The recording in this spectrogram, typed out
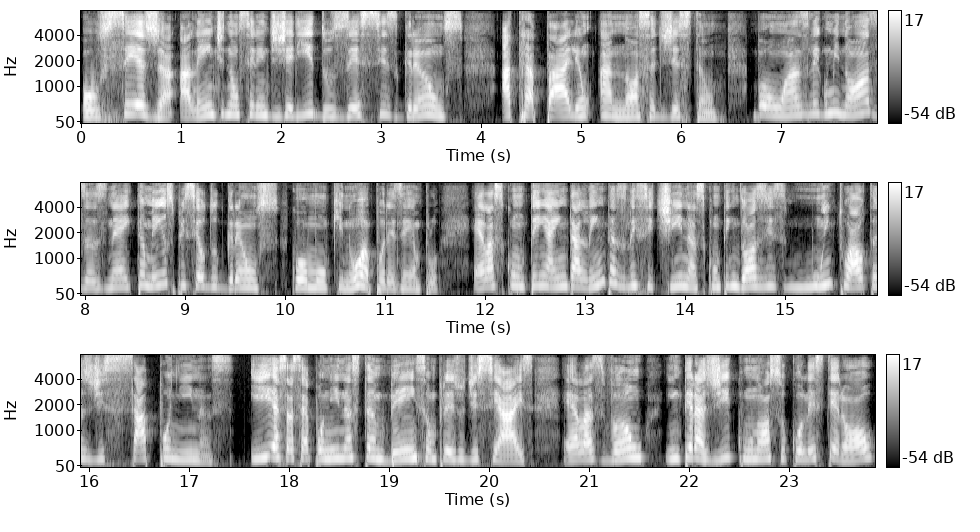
Ou seja, além de não serem digeridos, esses grãos atrapalham a nossa digestão. Bom, as leguminosas, né, e também os pseudogrãos, como quinoa, por exemplo, elas contêm ainda além das lecitinas, contêm doses muito altas de saponinas. E essas saponinas também são prejudiciais. Elas vão interagir com o nosso colesterol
